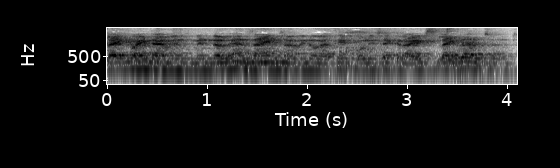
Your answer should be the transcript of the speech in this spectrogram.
Like vitamin mineral enzymes amino acid polysaccharides like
